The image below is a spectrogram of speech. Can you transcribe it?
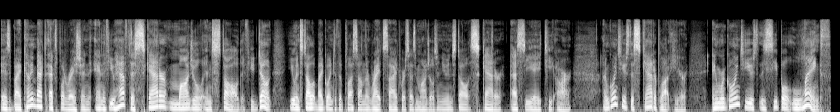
is by coming back to exploration and if you have the scatter module installed, if you don't, you install it by going to the plus on the right side where it says modules and you install scatter, S-C-A-T-R. I'm going to use the scatter plot here and we're going to use the sepal length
